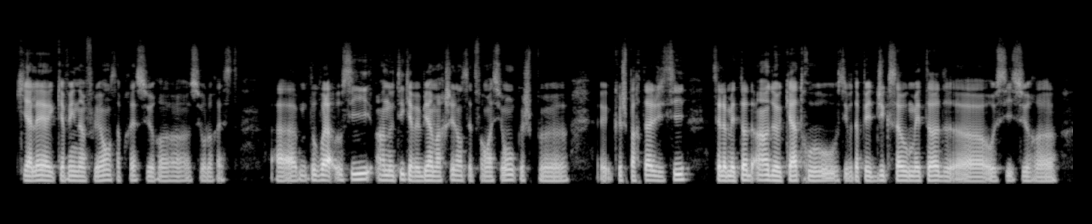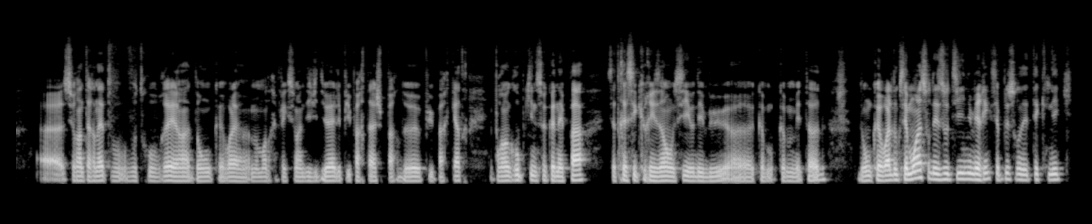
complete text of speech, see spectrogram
qui, allaient, qui avaient une influence après sur, euh, sur le reste. Euh, donc voilà, aussi un outil qui avait bien marché dans cette formation que je, peux, que je partage ici, c'est la méthode 1, 2, 4 ou si vous tapez Jigsaw méthode aussi sur, sur Internet, vous, trouverez hein, donc voilà, un moment de réflexion individuelle et puis partage par deux, puis par quatre. Et pour un groupe qui ne se connaît pas, c'est très sécurisant aussi au début euh, comme, comme méthode. Donc euh, voilà, donc c'est moins sur des outils numériques, c'est plus sur des techniques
